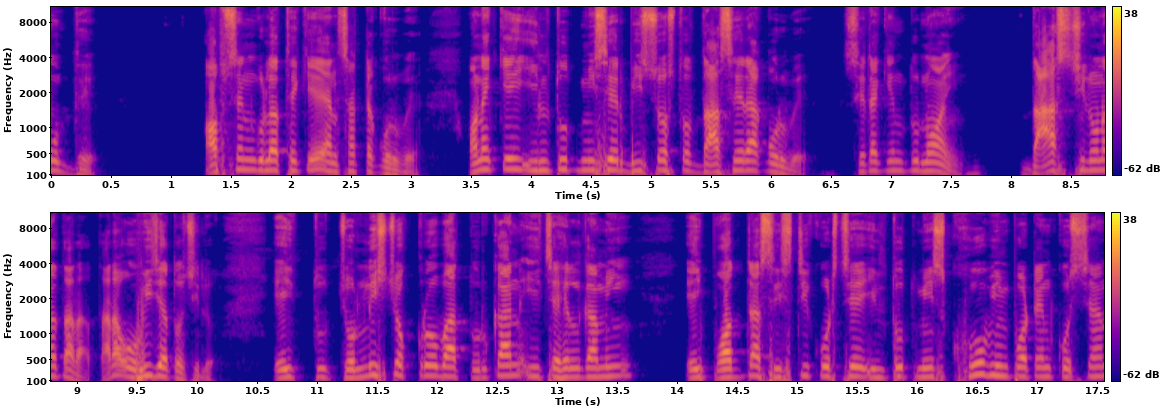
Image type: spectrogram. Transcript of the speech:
মধ্যে অপশানগুলো থেকে অ্যান্সারটা করবে। অনেকেই ইলতুতমিসের বিশ্বস্ত দাসেরা করবে, সেটা কিন্তু নয়। দাস ছিল না তারা তারা অভিজাত ছিল। এই চল্লিশ চক্র বা তুর্কান ই চেহেলগামী এই পদটা সৃষ্টি করছে ইলতুতমিস খুব ইম্পর্টেন্ট কোশ্চেন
